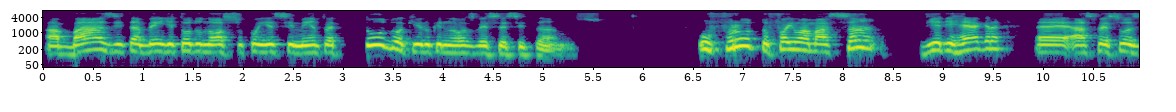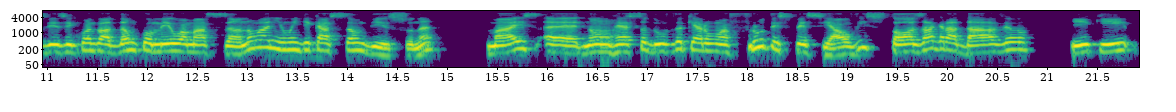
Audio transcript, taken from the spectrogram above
a base também de todo o nosso conhecimento, é tudo aquilo que nós necessitamos. O fruto foi uma maçã, via de regra, é, as pessoas dizem quando Adão comeu a maçã. Não há nenhuma indicação disso, né? Mas é, não resta dúvida que era uma fruta especial, vistosa, agradável e que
